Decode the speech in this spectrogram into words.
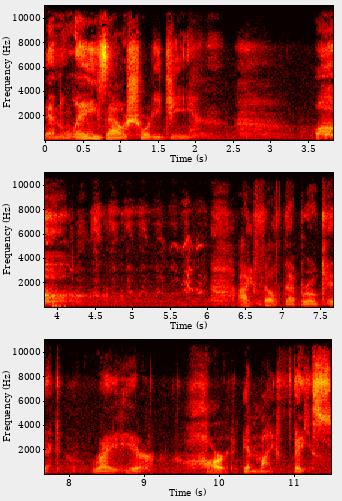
and lays out Shorty G. Oh, I felt that bro kick right here, hard in my face.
